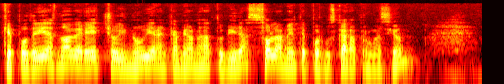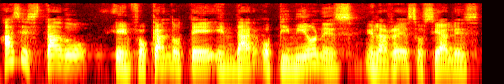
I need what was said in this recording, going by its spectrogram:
que podrías no haber hecho y no hubieran cambiado nada tu vida solamente por buscar aprobación? ¿Has estado enfocándote en dar opiniones en las redes sociales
